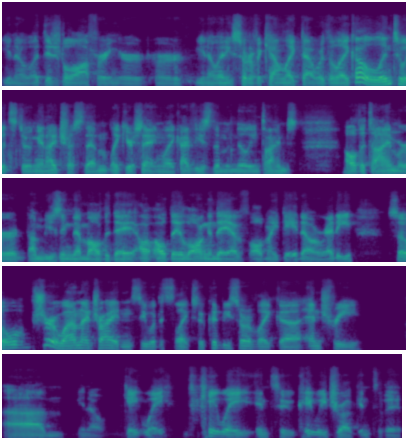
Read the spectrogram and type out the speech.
you know, a digital offering or or you know any sort of account like that where they're like, oh, Intuit's doing it, I trust them. Like you're saying, like I've used them a million times, all the time, or I'm using them all the day, all, all day long, and they have all my data already. So sure, why don't I try it and see what it's like? So it could be sort of like a entry um, you know, gateway, gateway into gateway drug into the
